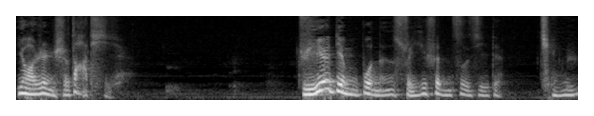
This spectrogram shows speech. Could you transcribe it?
要认识大体，决定不能随顺自己的。情欲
